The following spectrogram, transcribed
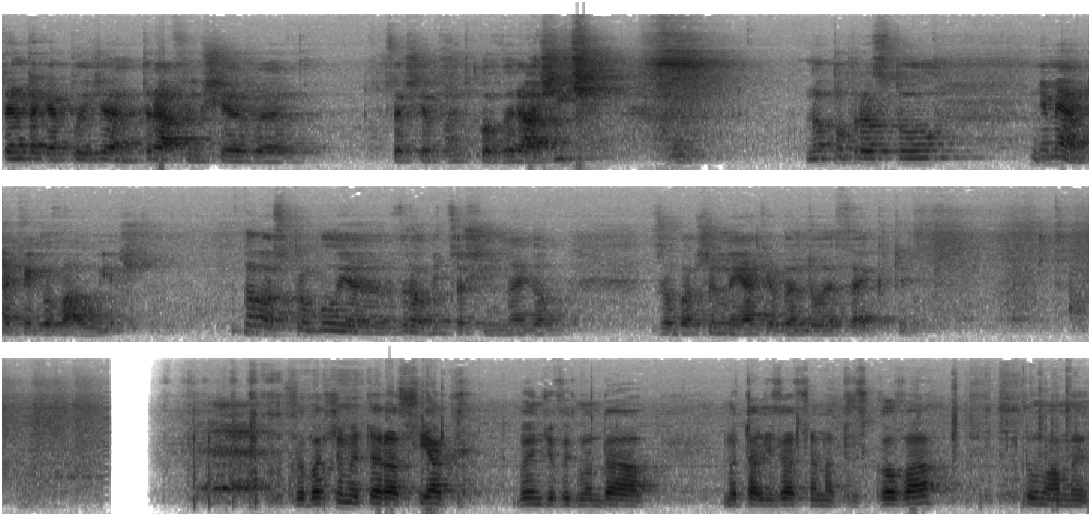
Ten, tak jak powiedziałem, trafił się, że chcę się brzydko wyrazić. No po prostu nie miałem takiego wału jeszcze. No spróbuję zrobić coś innego. Zobaczymy jakie będą efekty. Zobaczymy teraz jak będzie wyglądała metalizacja natryskowa. Tu mamy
